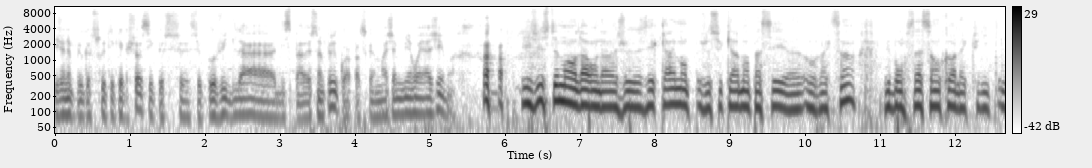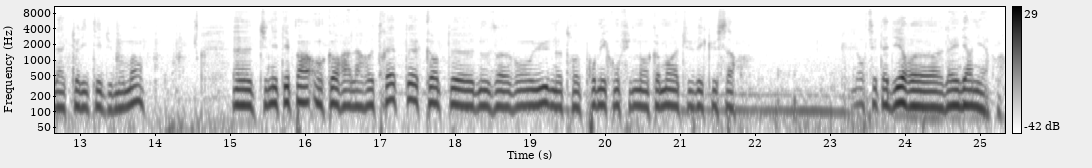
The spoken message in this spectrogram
Et je ne peux que souhaiter quelque chose, c'est que ce, Covid-là disparaisse un peu, quoi. Parce que moi, j'aime bien voyager, moi. Et justement, là, on a, je, carrément, je suis carrément passé euh, au vaccin. Mais bon, ça, c'est encore l'actualité, du moment. Euh, tu n'étais pas encore à la retraite quand euh, nous avons eu notre premier confinement. Comment as-tu vécu ça? Donc, c'est-à-dire l'année dernière, quoi.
